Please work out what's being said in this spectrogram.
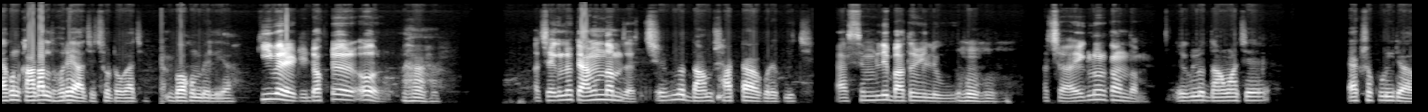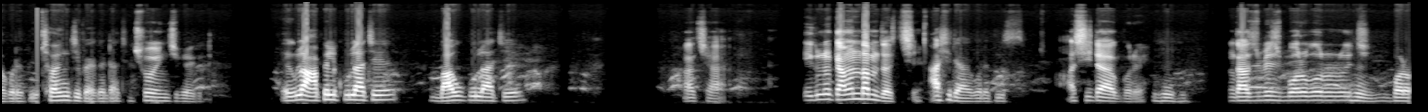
এখন কাঁঠাল ধরে আছে ছোট গাছে বকমবেলিয়া। কি ভ্যারাইটি ডক্টর ওর? হ্যাঁ হ্যাঁ। আচ্ছা এগুলো কেমন দাম যাচ্ছে? এগুলোর দাম ষাট টাকা করে পিস অ্যাসেম্বলি বাতাবি লেবু। হুম হুম হুম। আচ্ছা এগুলোর কেমন দাম? এগুলোর দাম আছে একশো কুড়ি টাকা করে পিস ছ ইঞ্চি প্যাকেট আছে। ছ ইঞ্চি প্যাকেট এগুলো আপেল কুল আছে বাউ কুল আছে। আচ্ছা এগুলোর কেমন দাম যাচ্ছে? আশি টাকা করে পিস আশি টাকা করে। হুম হুম। গাছ বেশ বড় বড় রয়েছে? হুম বড়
